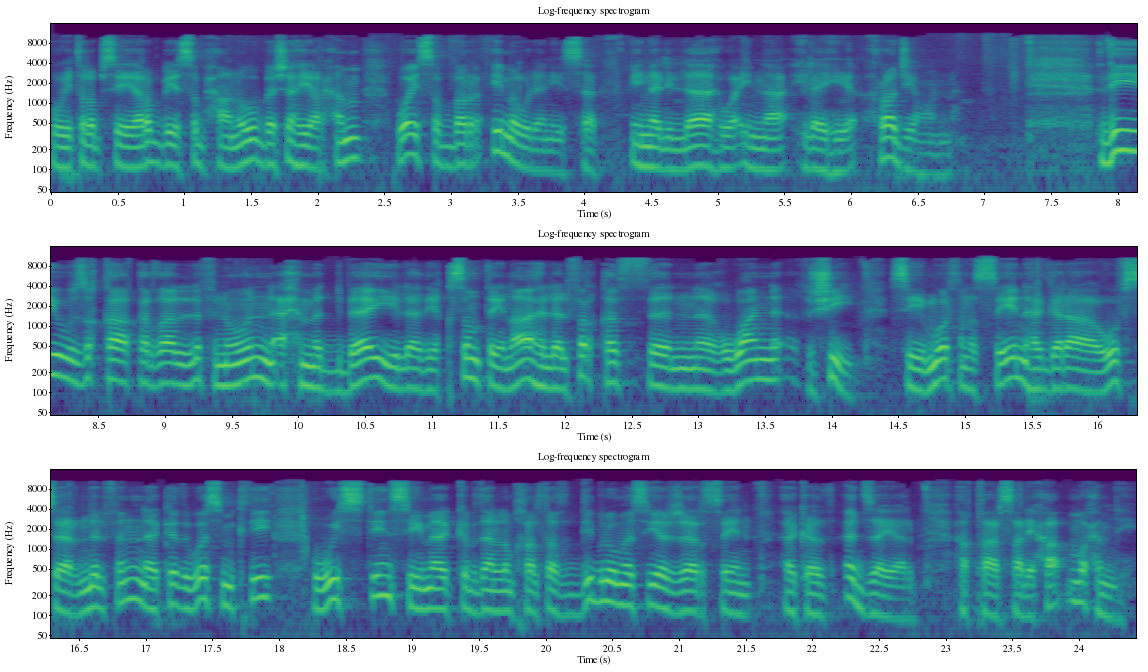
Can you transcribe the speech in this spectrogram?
ويطلب سي ربي سبحانه بشه يرحم ويصبر مولانيس. إنا لله وإنا إليه راجعون. ذي وزقا قرضال الفنون أحمد باي الذي قسنطيناه للفرقة غوان غشي. سي مورثن الصين هقرا وفسار نلفن هكذ واسمكثي ويستين سيما كبدان المخالطات الدبلوماسية جار الصين هكذا الجزائر هقار صالحة محمدي.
